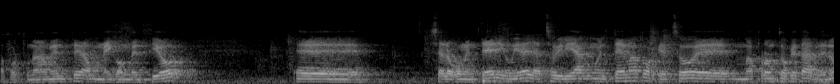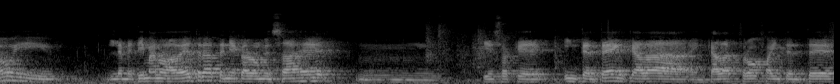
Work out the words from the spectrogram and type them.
afortunadamente, aún me convenció. Eh, se lo comenté, digo, mira, ya estoy liado con el tema porque esto es más pronto que tarde, ¿no? Y le metí mano a la letra, tenía claro el mensaje. Mm, pienso que intenté en cada, en cada estrofa, intenté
